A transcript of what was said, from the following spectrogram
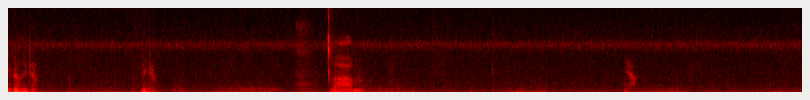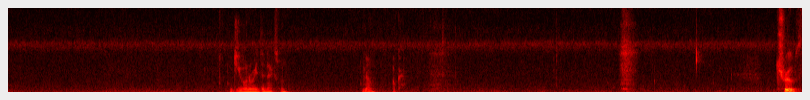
you go lay down. Lay down. Um, Do you want to read the next one? No? Okay. Truth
